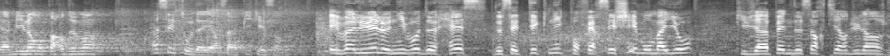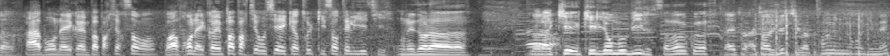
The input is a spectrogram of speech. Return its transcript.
Et à Milan, on part demain. Assez tôt d'ailleurs, ça a piqué ça. Évaluer le niveau de Hess de cette technique pour faire sécher mon maillot qui vient à peine de sortir du linge là. Ah bon, on allait quand même pas partir sans. hein. Bon, après, on allait quand même pas partir aussi avec un truc qui sentait le Yeti. On est dans la. Dans la Ke- Kélian mobile, ça va ou quoi? Attends, attends, juste, tu vas prendre le numéro du mec,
